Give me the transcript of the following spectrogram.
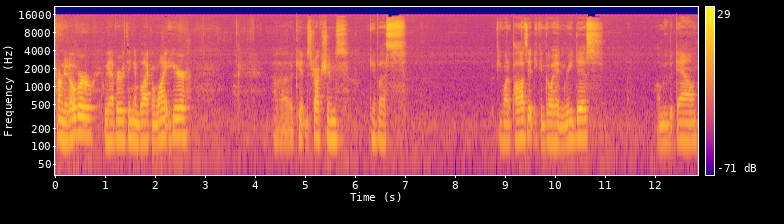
turn it over. We have everything in black and white here. Uh, the kit instructions give us if you want to pause it, you can go ahead and read this. I'll move it down.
